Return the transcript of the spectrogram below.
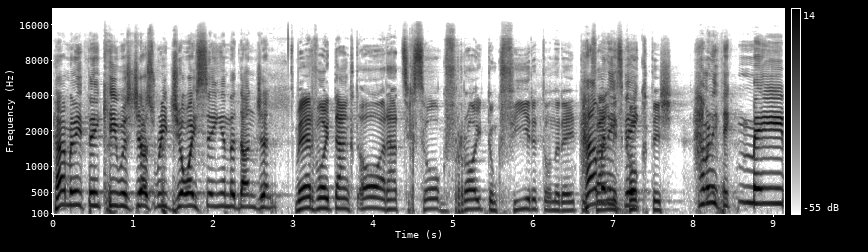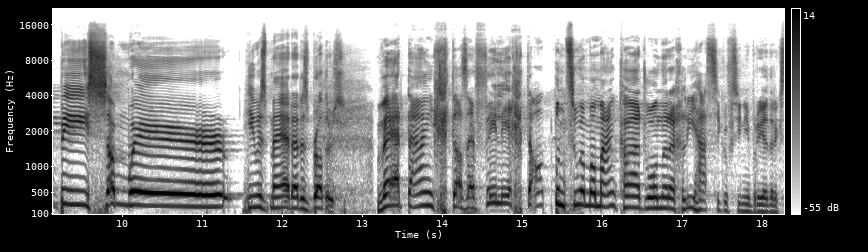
How many think he was just rejoicing in the dungeon? Wer von euch denkt, oh, er hat sich so gefreut und gefeiert, als er dort im Gefängnis gehockt ist? How many think maybe somewhere he was mad at his brothers? Wer denkt, dass er vielleicht ab und zu einen Moment hatte, wo er ein bisschen hässig auf seine Brüder war, dass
